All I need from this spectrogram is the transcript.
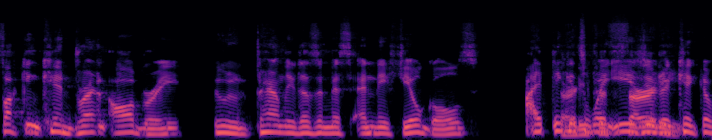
fucking kid Brent Aubrey, who apparently doesn't miss any field goals, I think it's way easier to kick a.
